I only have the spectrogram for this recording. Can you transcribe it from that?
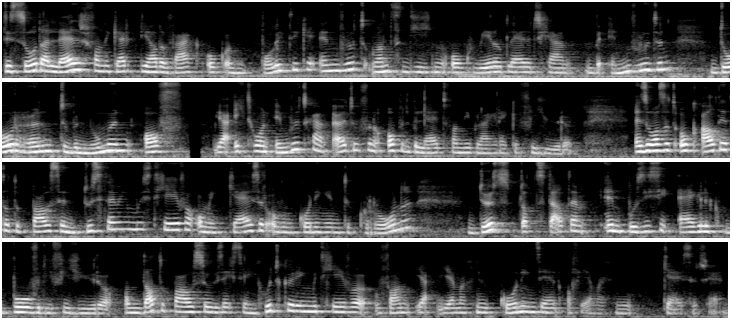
Het is zo dat leiders van de kerk die hadden vaak ook een politieke invloed, want die gingen ook wereldleiders gaan beïnvloeden door hun te benoemen of ja, echt gewoon invloed gaan uitoefenen op het beleid van die belangrijke figuren. En zo was het ook altijd dat de paus zijn toestemming moest geven om een keizer of een koningin te kronen. Dus dat stelt hem in positie eigenlijk boven die figuren. Omdat de paus zogezegd zijn goedkeuring moet geven van ja, jij mag nu koning zijn of jij mag nu keizer zijn.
